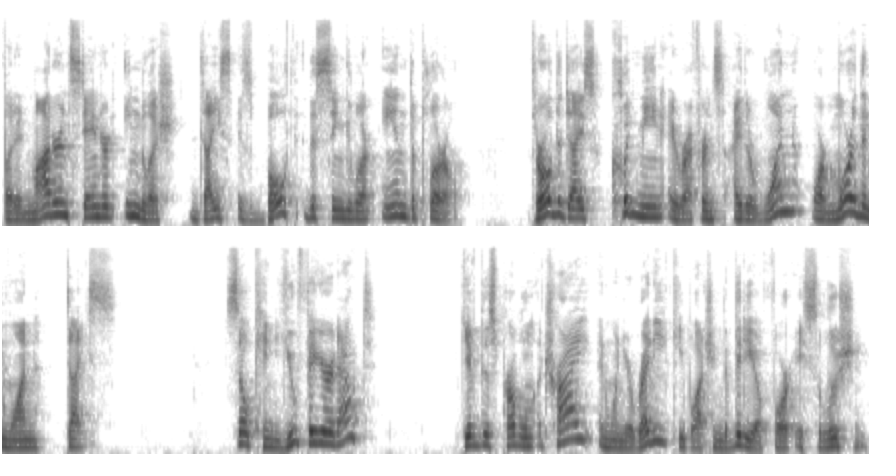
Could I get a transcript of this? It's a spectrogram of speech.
But in modern standard English, dice is both the singular and the plural. Throw the dice could mean a reference to either one or more than one dice. So can you figure it out? Give this problem a try, and when you're ready, keep watching the video for a solution.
